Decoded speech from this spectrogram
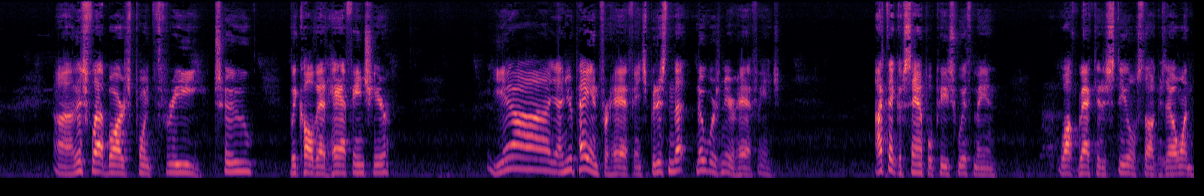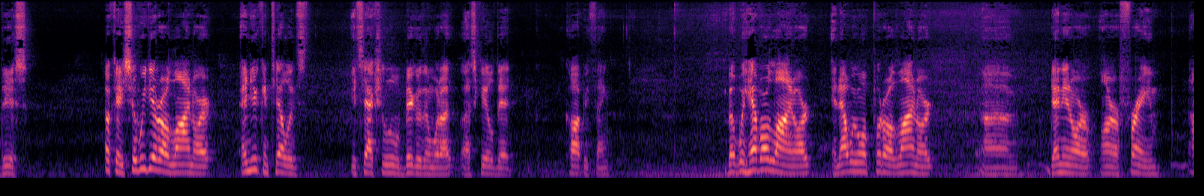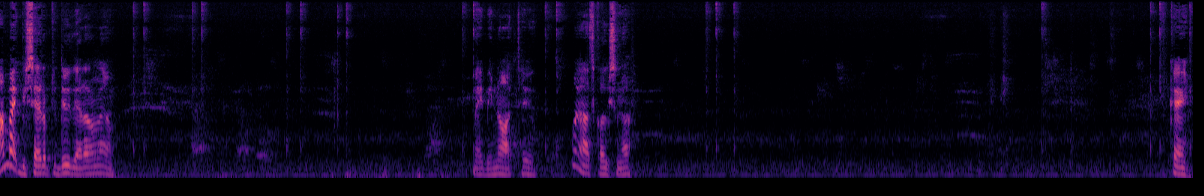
Uh, this flat bar is 0.32. We call that half inch here. Yeah, and you're paying for half inch, but it's not nowhere near half inch. I take a sample piece with me and walk back to the steel stock and say, I want this. Okay, so we did our line art, and you can tell it's it's actually a little bigger than what I, I scaled that copy thing. But we have our line art, and now we want to put our line art uh, down in our on our frame. I might be set up to do that. I don't know. Maybe not too. Well, that's close enough. Okay.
